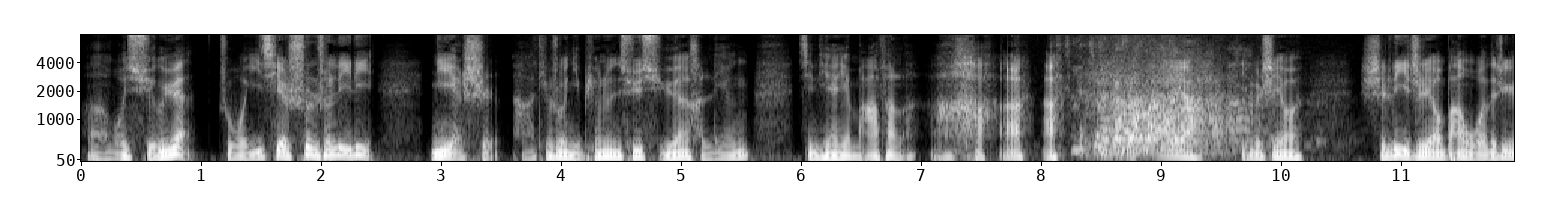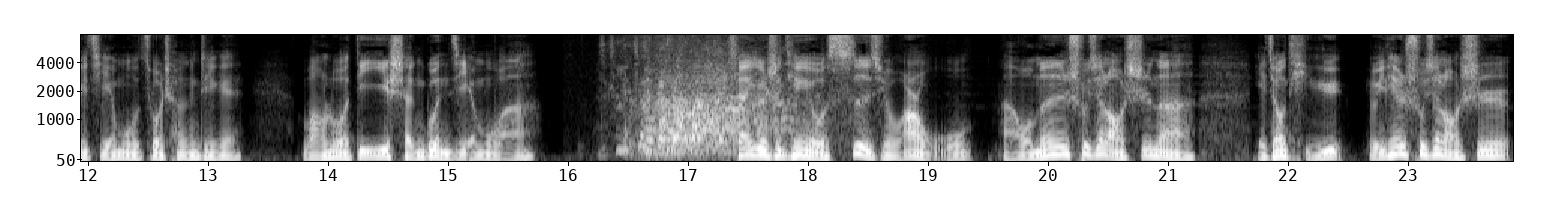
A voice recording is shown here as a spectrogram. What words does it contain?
啊！我许个愿，祝我一切顺顺利利。你也是啊！听说你评论区许愿很灵，今天也麻烦了啊哈啊啊！哎呀，你们是要是立志要把我的这个节目做成这个网络第一神棍节目啊？下一个是听友四九二五啊，我们数学老师呢也教体育，有一天数学老师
